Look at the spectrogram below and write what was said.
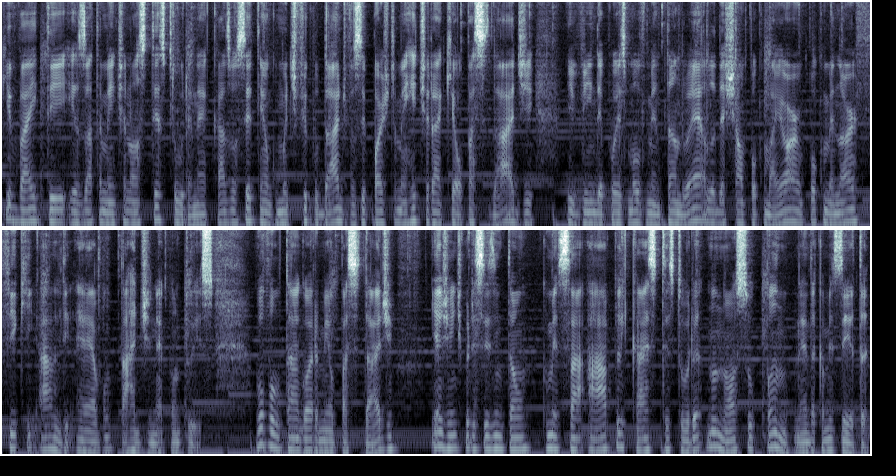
que vai ter exatamente a nossa textura, né? Caso você tenha alguma dificuldade, você pode também retirar aqui a opacidade e vir depois movimentando ela, deixar um pouco maior, um pouco menor, fique é, à vontade, né, quanto isso. Vou voltar agora minha opacidade e a gente precisa então começar a aplicar essa textura no nosso pano, né, da camiseta.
